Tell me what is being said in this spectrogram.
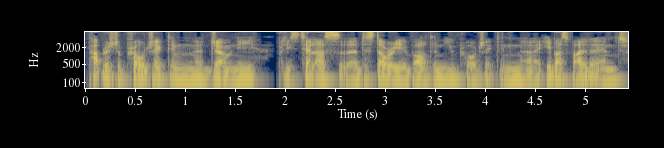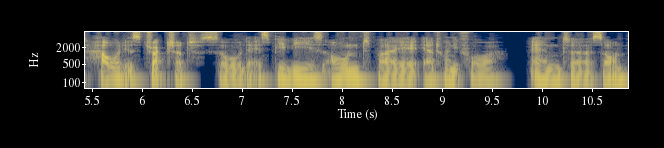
published a project in uh, Germany. Please tell us uh, the story about the new project in uh, Eberswalde and how it is structured. So, the SPV is owned by Air24 and uh, so on.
